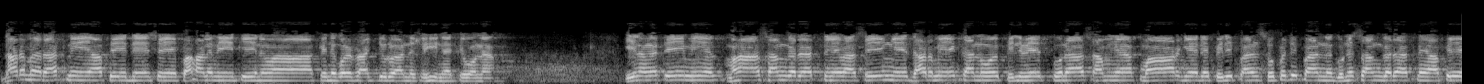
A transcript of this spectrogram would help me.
ධර්ම රත්නයේ අපේ දේශේ පහළ වී තියෙනවා කෙනෙකුට රජුරවන්න සිහි නැති වුණා. ඊළඟට මේ මහා සංඝ රත්නයේ වශයෙන් මේ ධර්මයේ කනුව පිළිවෙත් පුරා සම්‍යක් මාර්ගයේ පිළිපන් සුපටිපන්න ගුණ සංඝ රත්නය අපේ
